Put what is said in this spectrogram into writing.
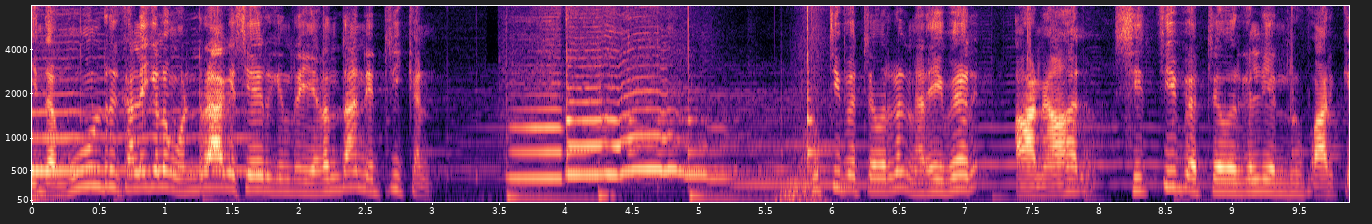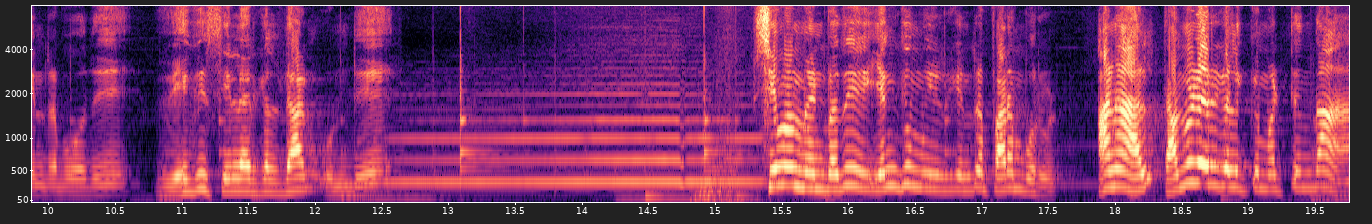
இந்த மூன்று கலைகளும் ஒன்றாக சேர்கின்ற இடம்தான் நெற்றிக்கண். புத்தி பெற்றவர்கள் நிறைய பேர். ஆனால் சித்தி பெற்றவர்கள் என்று பார்க்கின்ற போது வெகு சிலர்கள் தான் உண்டு. சிவம் என்பது எங்கும் இருக்கின்ற பரம்பொருள். ஆனால் தமிழர்களுக்கு மட்டும்தான்.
